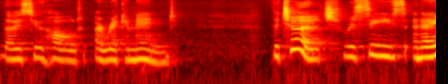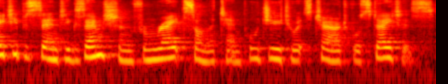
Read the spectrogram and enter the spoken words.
those who hold a recommend. The church receives an 80% exemption from rates on the temple due to its charitable status,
